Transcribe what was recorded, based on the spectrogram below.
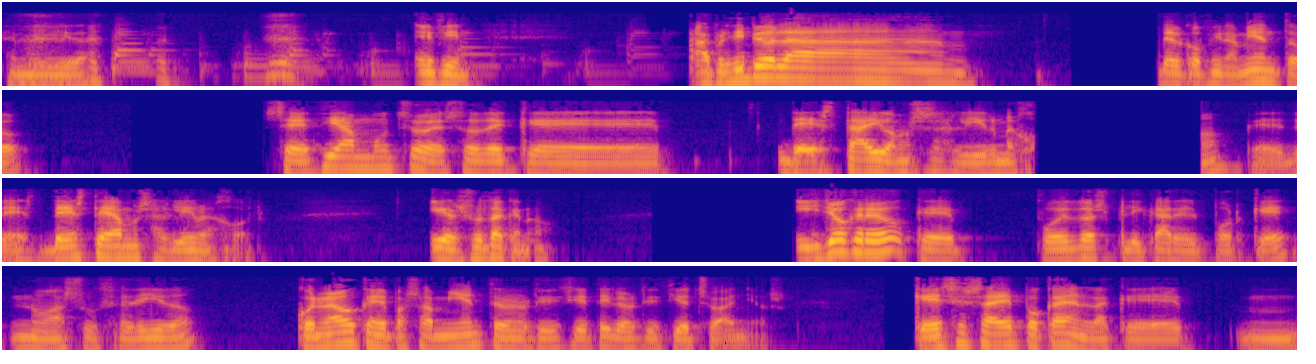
en mi vida? En fin, al principio de la... del confinamiento se decía mucho eso de que de esta íbamos a salir mejor, ¿no? que de, de, este vamos a salir mejor. Y resulta que no. Y yo creo que puedo explicar el por qué no ha sucedido con algo que me pasó a mí entre los 17 y los 18 años, que es esa época en la que mmm,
